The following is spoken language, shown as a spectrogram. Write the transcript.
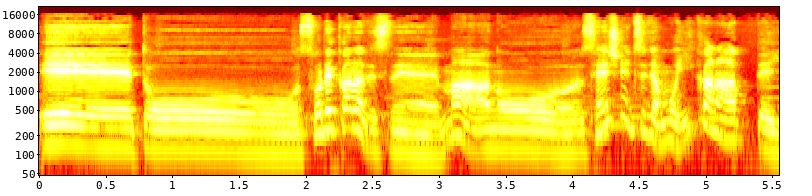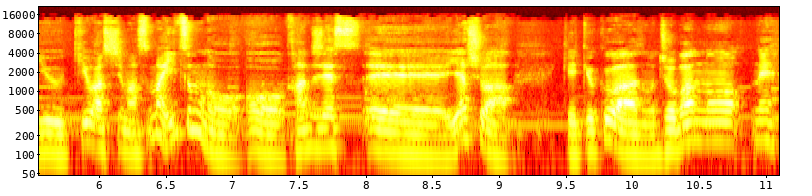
えーとそれからですね、まあ、あの選手についてはもういいかなっていう気はします、まあ、いつもの感じです、えー野手は結局はあの序盤の、ね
